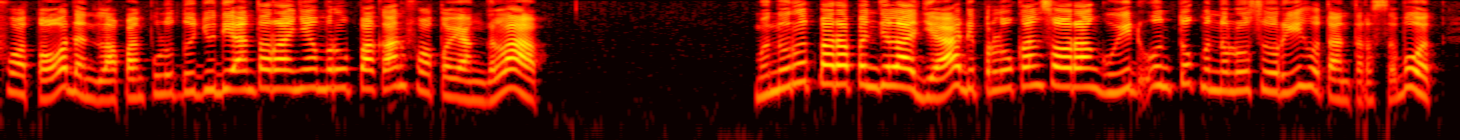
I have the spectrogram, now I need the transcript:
foto dan 87 di antaranya merupakan foto yang gelap. Menurut para penjelajah, diperlukan seorang guide untuk menelusuri hutan tersebut –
